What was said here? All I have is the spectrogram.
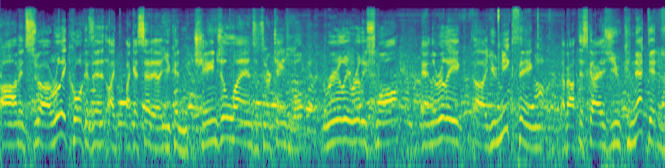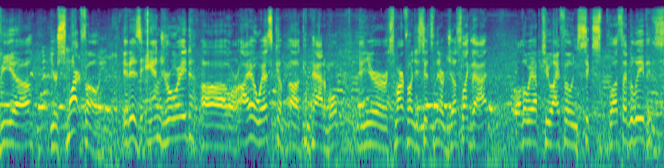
Um, it's uh, really cool because, like, like I said, uh, you can change the lens, it's interchangeable, really, really small. And the really uh, unique thing about this guy is you connect it via your smartphone. It is Android uh, or iOS com uh, compatible, and your smartphone just sits in there just like that, all the way up to iPhone 6 Plus, I believe. It's,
